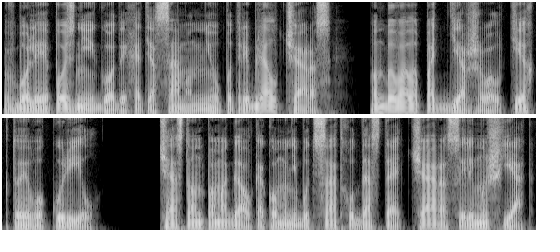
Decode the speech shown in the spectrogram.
В более поздние годы, хотя сам он не употреблял чарос, он бывало поддерживал тех, кто его курил. Часто он помогал какому-нибудь садху достать чарос или мышьяк,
